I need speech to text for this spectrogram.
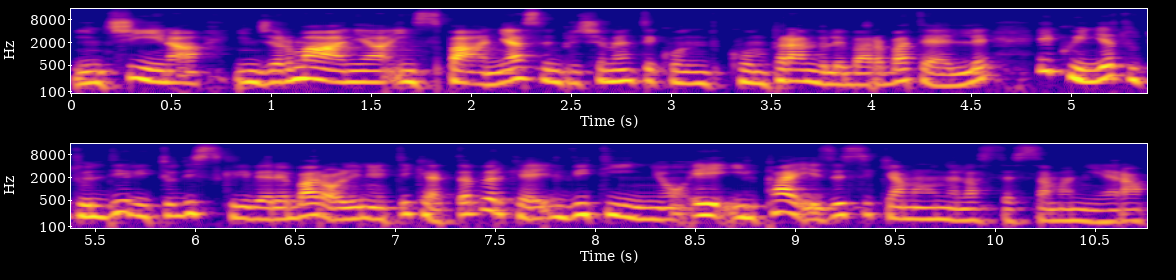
in Cina, in Germania, in Spagna, semplicemente con- comprando le barbatelle e quindi ha tutto il diritto di scrivere Barolo in etichetta perché il vitigno e il paese si chiamano nella stessa maniera.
